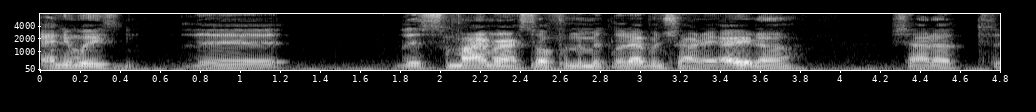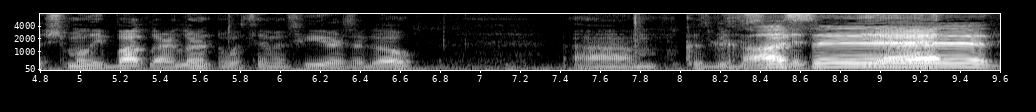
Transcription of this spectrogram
anyways, the this mimer I saw from the Mitler Eben Shari Eida. Shout out to Shmuley Butler. I learned with him a few years ago. Um, because we decided, yeah, Chassid.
